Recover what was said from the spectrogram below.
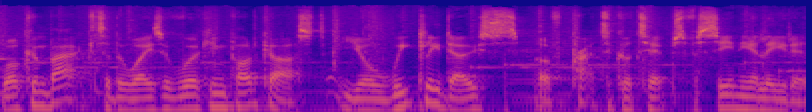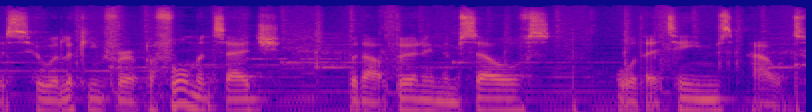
Welcome back to the Ways of Working podcast, your weekly dose of practical tips for senior leaders who are looking for a performance edge without burning themselves or their teams out.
